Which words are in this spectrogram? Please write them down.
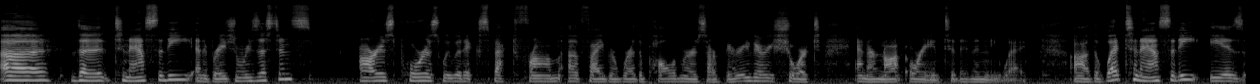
Uh, the tenacity and abrasion resistance are as poor as we would expect from a fiber where the polymers are very, very short and are not oriented in any way. Uh, the wet tenacity is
